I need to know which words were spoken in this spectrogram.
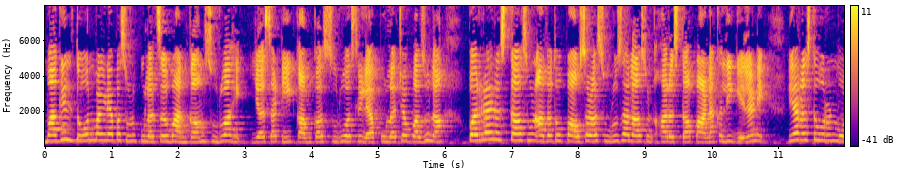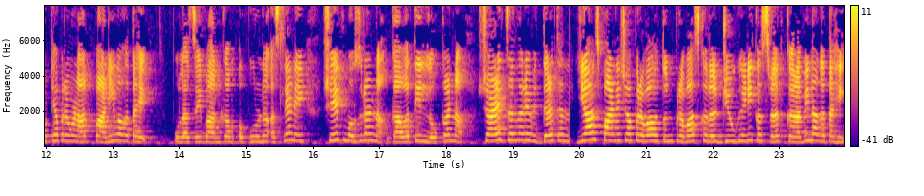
मागील दोन महिन्यापासून पुलाचं बांधकाम सुरू आहे. यासाठी कामकाज सुरू असलेल्या पुलाच्या बाजूला पर्याय रस्ता असून आता तो पावसाळा सुरू झाला असून हा रस्ता पाण्याखाली गेल्याने या रस्त्यावरून मोठ्या प्रमाणात पाणी वाहत आहे. पुलाचे बांधकाम अपूर्ण असल्याने शेतमजुरांना गावातील लोकांना शाळेत जाणाऱ्या विद्यार्थ्यांना याच पाण्याच्या प्रवाहातून प्रवास करत जीवघेणी कसरत करावी लागत आहे.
